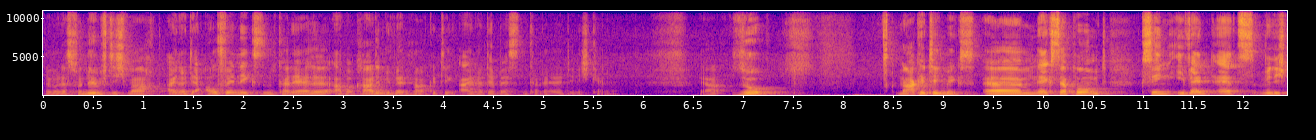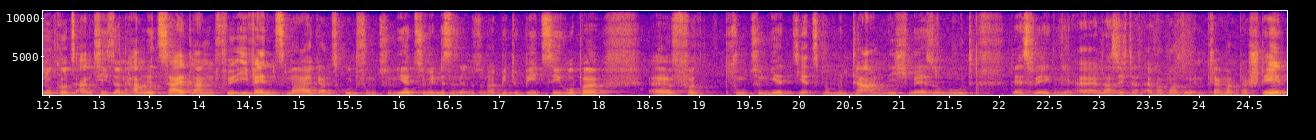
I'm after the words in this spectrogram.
wenn man das vernünftig macht, einer der aufwendigsten Kanäle, aber gerade im Event-Marketing einer der besten Kanäle, den ich kenne. Ja, so. Marketing-Mix. Ähm, nächster Punkt. Xing Event Ads will ich nur kurz anteasern, haben eine Zeit lang für Events mal ganz gut funktioniert, zumindest in so einer B2B-Zielgruppe. Äh, funktioniert jetzt momentan nicht mehr so gut. Deswegen äh, lasse ich das einfach mal so in Klammern da stehen.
